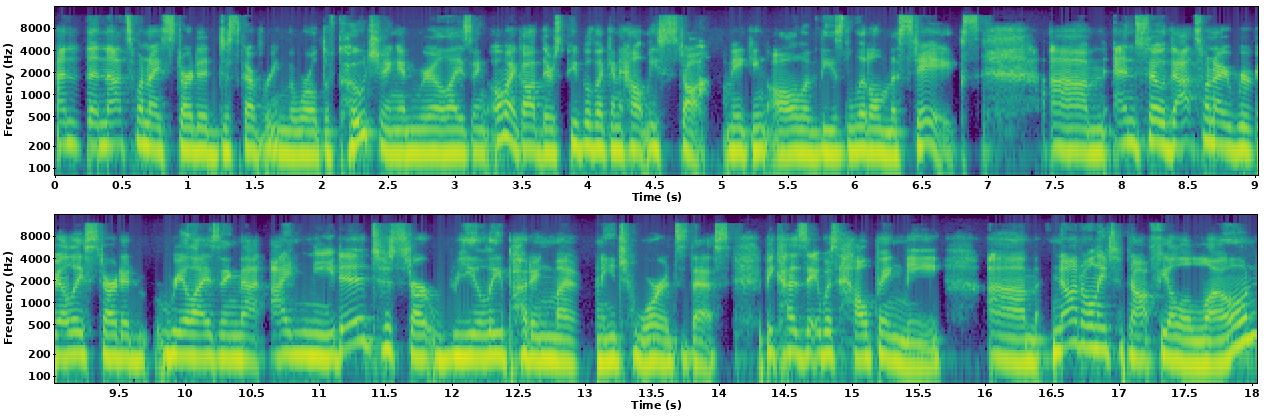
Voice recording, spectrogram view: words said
And then that's when I started discovering the world of coaching and realizing, oh my God, there's people that can help me stop making all of these little mistakes. Um, and so that's when I really started realizing that I needed to start really putting money towards this because it was helping me um, not only to not feel alone,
